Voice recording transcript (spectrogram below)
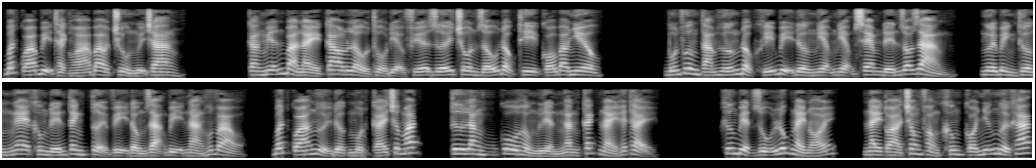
bất quá bị thạch hóa bao trùm ngụy trang. Càng miễn bà này cao lầu thổ địa phía dưới chôn giấu độc thi có bao nhiêu. Bốn phương tám hướng độc khí bị đường nghiệm nghiệm xem đến rõ ràng, người bình thường nghe không đến tanh tuổi vị đồng dạng bị nàng hút vào, bất quá ngửi được một cái trước mắt, tư lăng cô hồng liền ngăn cách này hết thảy. Khương Biệt Dụ lúc này nói, này tòa trong phòng không có những người khác,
